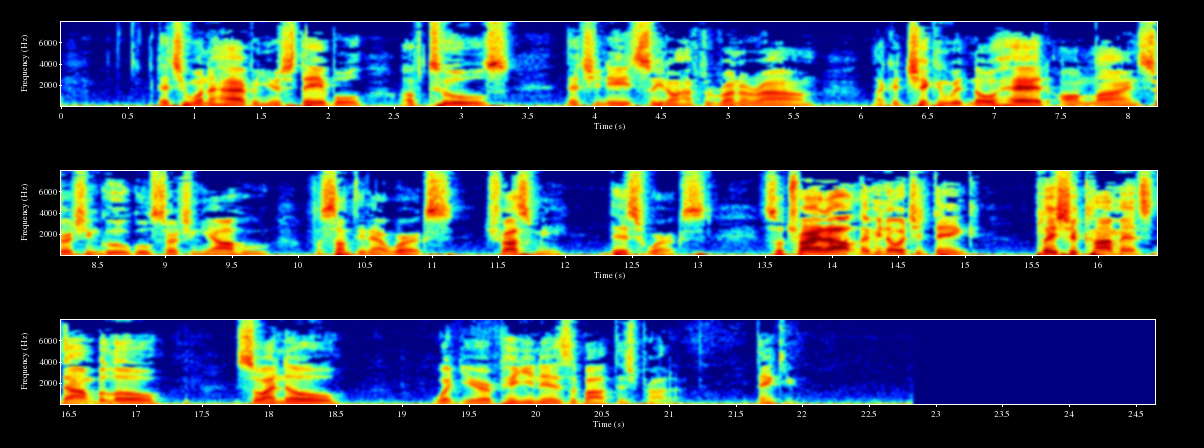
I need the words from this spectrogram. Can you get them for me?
that you want to have in your stable of tools that you need so you don't have to run around like a chicken with no head online searching Google, searching Yahoo for something that works. Trust me, this works. So try it out. Let me know what you think. Place your comments down below so I know what your opinion is about this product. Thank you.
